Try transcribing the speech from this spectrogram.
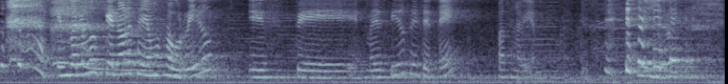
Esperemos que no les hayamos aburrido. Este, me despido, soy Tete. Pásenla bien.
